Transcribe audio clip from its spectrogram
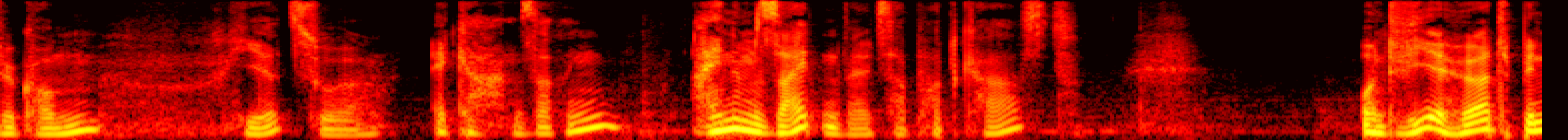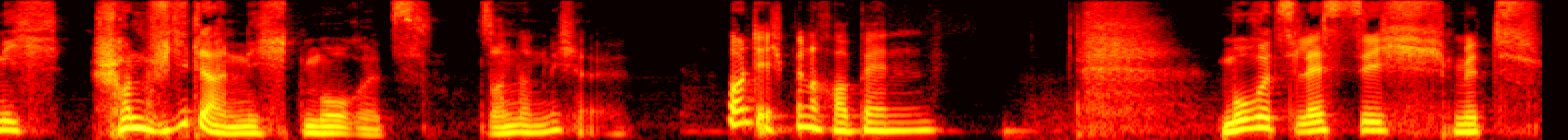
willkommen hier zur Ecke Hansaring, einem Seitenwälzer-Podcast. Und wie ihr hört, bin ich schon wieder nicht Moritz, sondern Michael. Und ich bin Robin. Moritz lässt sich mit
